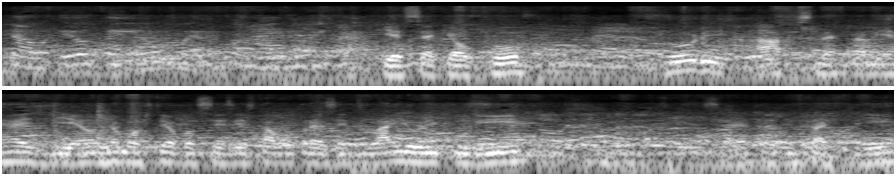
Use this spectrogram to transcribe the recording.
Então, eu tenho um Aqui, esse aqui é o flor, Flori Apis, né? Da minha região, já mostrei a vocês, eles estavam presentes lá em Uricuri, certo? A gente tá aqui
